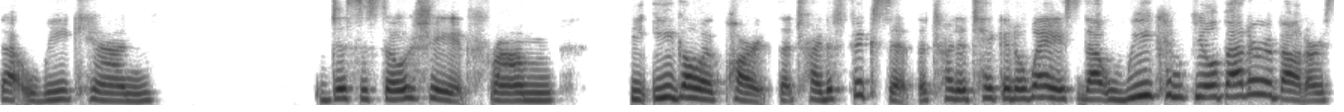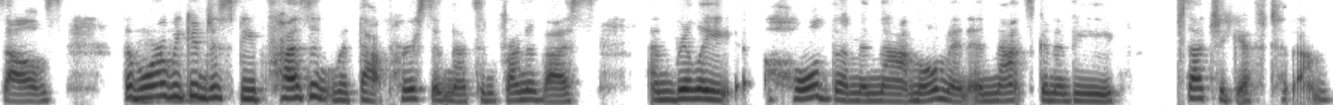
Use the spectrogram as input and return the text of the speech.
that we can disassociate from the egoic part that try to fix it, that try to take it away so that we can feel better about ourselves, the more we mm-hmm. can just be present with that person that's in front of us and really hold them in that moment. And that's going to be such a gift to them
